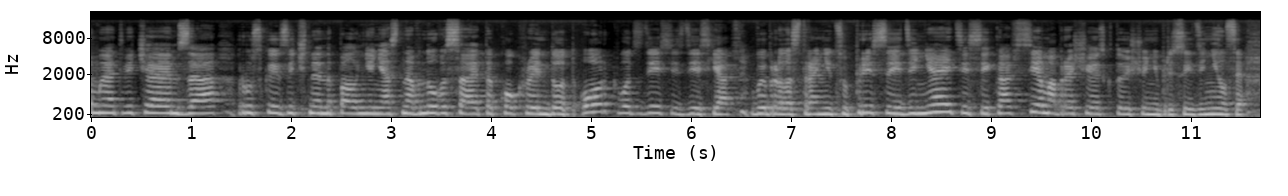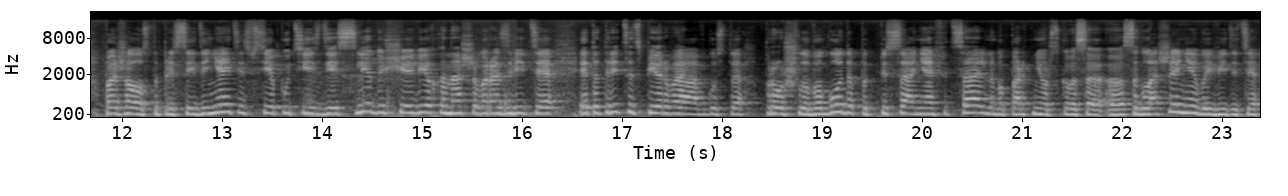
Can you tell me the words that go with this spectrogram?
мы отвечаем за русскоязычное наполнение основного сайта cochrane.org. Вот здесь и здесь я выбрала страницу «Присоединяйтесь». И ко всем обращаюсь, кто еще не присоединился. Пожалуйста, присоединяйтесь. Все пути здесь. Следующая веха нашего развития – это 31 августа прошлого года. Подписание официального партнерского э, соглашения. Вы видите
